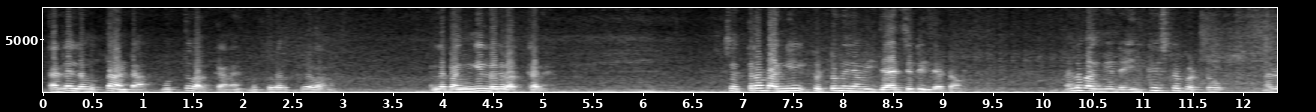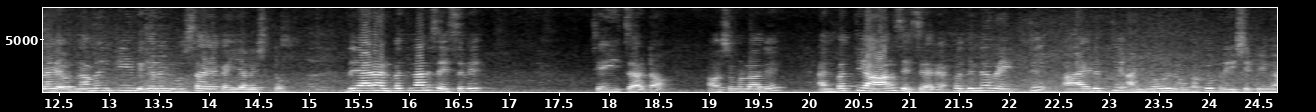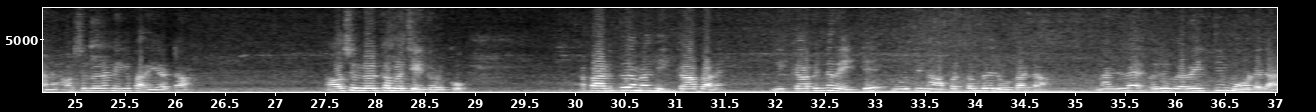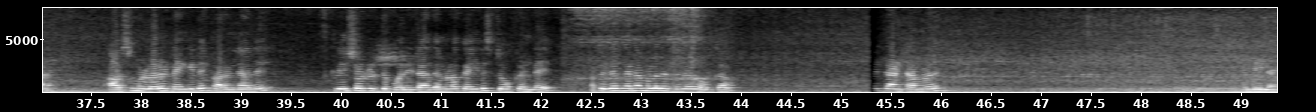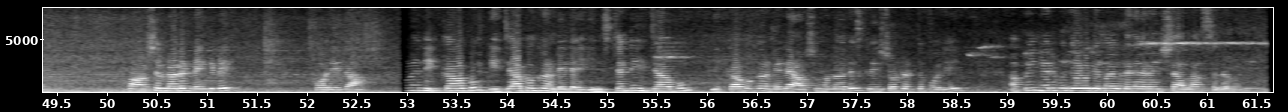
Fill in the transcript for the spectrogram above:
കല്ലല്ല മുത്താണ് കേട്ടോ മുത്ത് വർക്കാണ് മുത്ത് വർക്കുകളാണ് നല്ല ഭംഗിയുള്ളൊരു വർക്കാണ് പക്ഷെ എത്ര ഭംഗി കിട്ടുമെന്ന് ഞാൻ വിചാരിച്ചിട്ടില്ല കേട്ടോ നല്ല ഭംഗിയുണ്ട്. എനിക്ക് ഇഷ്ടപ്പെട്ടു. നല്ല ഒന്നാമത് എനിക്ക് ഇതിങ്ങനെ ലൂസായ കൈയാണ് ഇഷ്ടം. ഇത് ഞാൻ അൻപത്തിനാല് സൈസിൽ ചെയ്യിച്ച കേട്ടോ ആവശ്യമുള്ളവര് അൻപത്തി ആറ് സൈസ് വരെ. അപ്പം ഇതിന്റെ റേറ്റ് ആയിരത്തി അഞ്ഞൂറ് രൂപക്ക് ഫ്രീ ഷിപ്പിംഗ് ആണ്. ആവശ്യമുള്ളവരുണ്ടെങ്കിൽ പറയാം കേട്ടോ ആവശ്യമുള്ളവർക്ക് നമ്മൾ ചെയ്തു കൊടുക്കും. അപ്പം അടുത്ത് നമ്മൾ നിക്കാബാണ്. നിക്കാബിന്റെ റേറ്റ് നൂറ്റി നാൽപ്പത്തൊമ്പത് രൂപ കേട്ടോ. നല്ല ഒരു വെറൈറ്റി മോഡലാണ് ആവശ്യമുള്ളവരുണ്ടെങ്കിൽ പറഞ്ഞാൽ സ്ക്രീൻഷോട്ട് എടുത്ത് പോരിട്ടോ. അത് നമ്മളെ കയ്യിൽ സ്റ്റോക്ക് ഉണ്ട്. അപ്പൊ ഇതെങ്ങനെ നമ്മൾ ഇതിനെ നോക്കാം. ഇതാണ് നമ്മൾ. എന്തില്ലേ അപ്പൊ ആവശ്യമുള്ളവരുണ്ടെങ്കിൽ പോരിട്ടാ. നമ്മൾ നിക്കാബും ഹിജാബും ഒക്കെ കണ്ടില്ലേ? ഇൻസ്റ്റന്റ് ഹിജാബും നിക്കാബും ഒക്കെ കണ്ടില്ലേ? ആവശ്യമുള്ളവർ സ്ക്രീൻഷോട്ട് എടുത്ത് പോലെ അപ്പൊ ഇനി ഒരു പുതിയ വീഡിയോ ഇവിടെ നേരം ഇൻഷാല്ലാ അസ്സലാമു അലൈക്കും.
